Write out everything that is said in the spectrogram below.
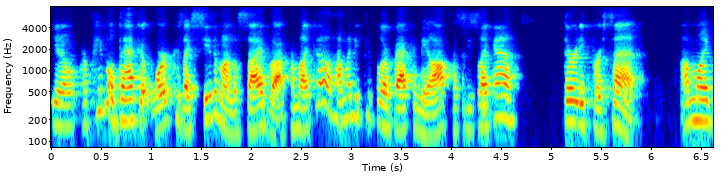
you know, are people back at work? Because I see them on the sidewalk. I'm like, oh, how many people are back in the office? He's like, eh, 30%. I'm like,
